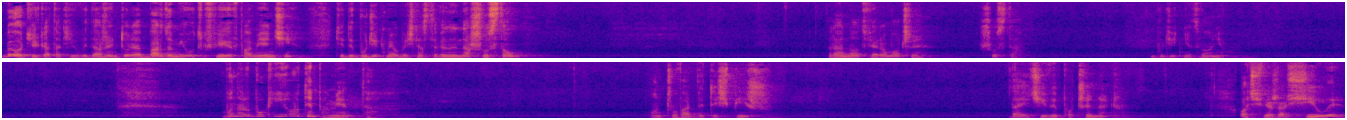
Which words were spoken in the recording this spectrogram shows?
było kilka takich wydarzeń, które bardzo mi utkwiły w pamięci, kiedy budzik miał być nastawiony na szóstą. Rano otwieram oczy, szósta. Budzik nie dzwonił. Bo nasz Bóg i o tym pamięta. On czuwa, gdy ty śpisz, daje ci wypoczynek, odświeża siły.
